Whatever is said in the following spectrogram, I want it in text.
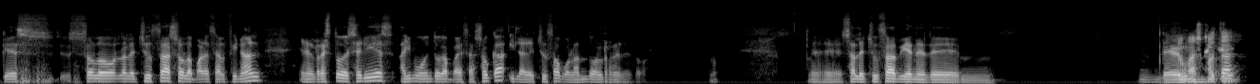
que es solo la lechuza solo aparece al final. En el resto de series hay un momento que aparece Ahsoka y la lechuza volando alrededor. Eh, esa lechuza viene de. de mascota?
